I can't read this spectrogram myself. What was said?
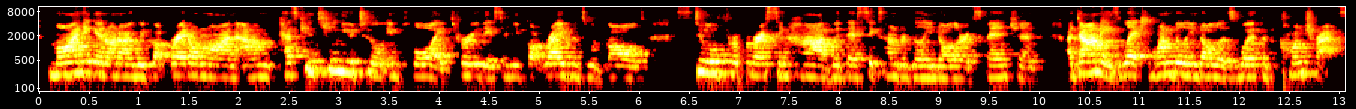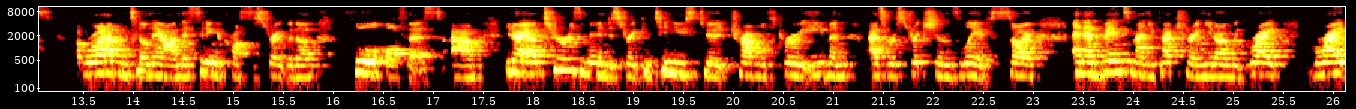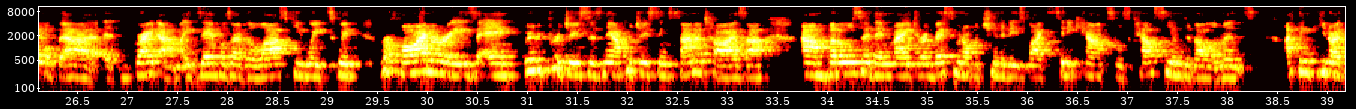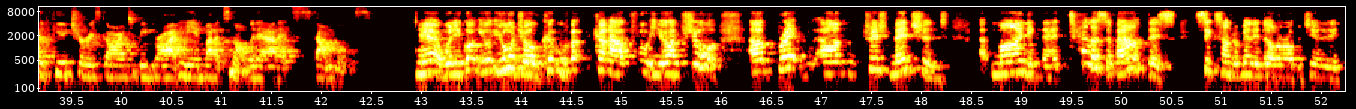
mining, and I know we've got Brett online, um, has continued to employ through this, and you've got Ravenswood Gold still progressing hard with their $600 million expansion. Adani's let $1 billion worth of contracts right up until now, and they're sitting across the street with a full office. Um, you know, our tourism industry continues to travel through even as restrictions lift. So, and advanced manufacturing, you know, with great, great, uh, great um, examples over the last few weeks with refineries and food producers now producing sanitizer, um, but also then major investment opportunities like city councils, calcium developments. I think, you know, the future is going to be bright here, but it's not without its stumbles. Yeah, well, you've got your, your job cut out for you, I'm sure. Uh, Brett, um, Trish mentioned uh, mining there. Tell us about this $600 million opportunity.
